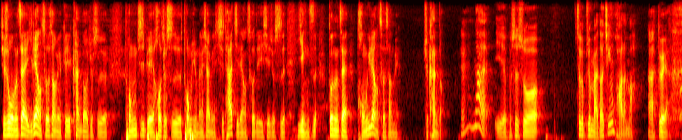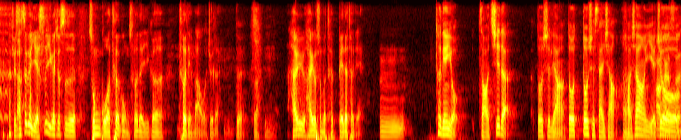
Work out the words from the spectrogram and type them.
其实我们在一辆车上面可以看到，就是同级别或者是同品牌下面其他几辆车的一些就是影子，都能在同一辆车上面去看到。哎，那也不是说这个不就买到精华了吗？啊，对呀，其实这个也是一个就是中国特供车的一个特点吧，我觉得，对，是吧？嗯，还有还有什么特别的特点？嗯，特点有早期的都是两都都是三厢，好像也就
